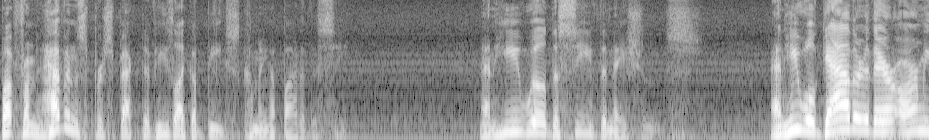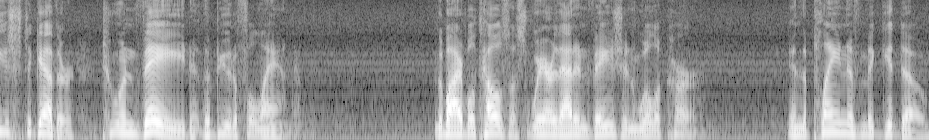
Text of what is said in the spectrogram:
But from heaven's perspective, he's like a beast coming up out of the sea. And he will deceive the nations. And he will gather their armies together to invade the beautiful land. The Bible tells us where that invasion will occur in the plain of Megiddo.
